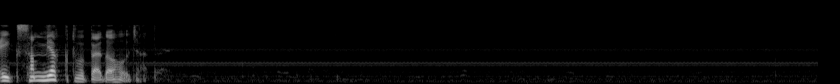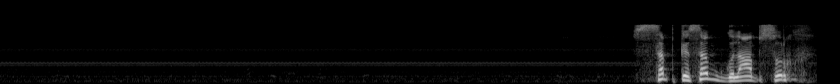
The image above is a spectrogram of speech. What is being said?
एक सम्यक्त्व पैदा हो जाता है। सब के सब गुलाब सुर्ख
